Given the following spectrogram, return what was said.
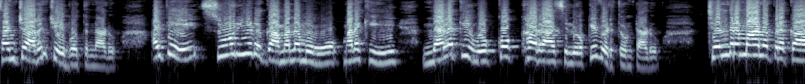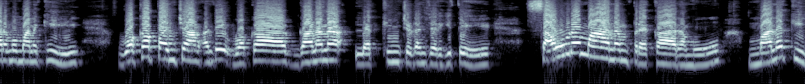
సంచారం చేయబోతున్నాడు. అయితే సూర్యుడు గమనము మనకి నెలకి ఒక్కొక్క రాశిలోకి వెడుతుంటాడు. చంద్రమాన ప్రకారము మనకి ఒక పంచాంగ అంటే ఒక గణన లెక్కించడం జరిగితే సౌరమానం ప్రకారము మనకి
